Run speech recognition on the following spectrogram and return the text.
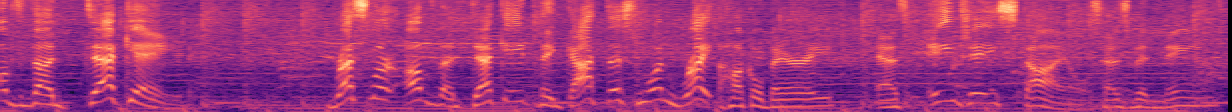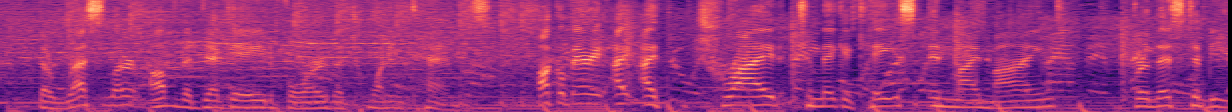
of the Decade. Wrestler of the Decade, they got this one right, Huckleberry, as AJ Styles has been named the Wrestler of the Decade for the 2010s. Huckleberry, I, I tried to make a case in my mind for this to be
